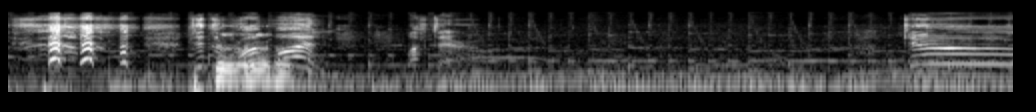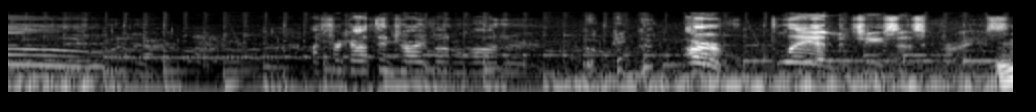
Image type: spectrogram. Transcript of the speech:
did the wrong one! Forgot to drive on water. Or land, Jesus Christ.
